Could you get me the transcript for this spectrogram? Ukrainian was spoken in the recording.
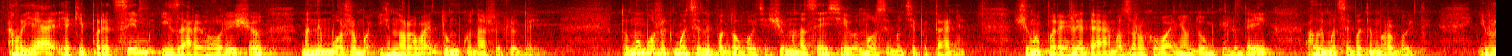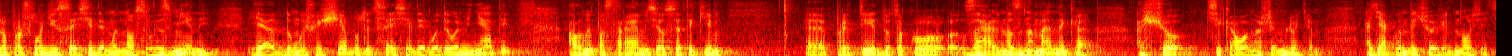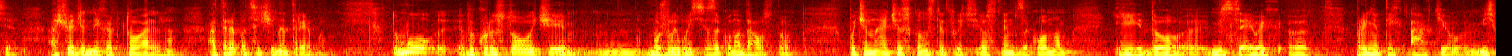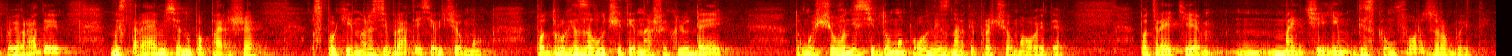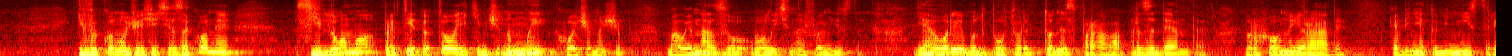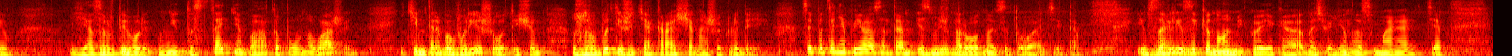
Але я, як і перед цим, і зараз говорю, що ми не можемо ігнорувати думку наших людей. Тому, може, комусь це не подобається, що ми на сесії виносимо ці питання, що ми переглядаємо з урахуванням думки людей, але ми це будемо робити. І вже пройшло дві сесії, де ми вносили зміни. Я думаю, що ще будуть сесії, де будемо міняти. Але ми постараємося все-таки е, прийти до такого загального знаменника, а що цікаво нашим людям, а як вони до цього відносяться, а що для них актуально, а треба це чи не треба. Тому, е, використовуючи можливості законодавства, починаючи з Конституції, основним законом і до е, місцевих е, прийнятих актів міською радою, ми стараємося, ну, по-перше, спокійно розібратися в цьому. По-друге, залучити наших людей, тому що вони свідомо повинні знати, про що мова йде. По-третє, менше їм дискомфорт зробити і виконуючи ці закони, свідомо прийти до того, яким чином ми хочемо, щоб мали назву вулиці нашого міста. Я говорю і буду повторити, то не справа президента, Верховної Ради, Кабінету міністрів. Я завжди говорю, у них достатньо багато повноважень, яким треба вирішувати, щоб зробити життя краще наших людей. Це питання пов'язане там із міжнародною ситуацією, там, і взагалі з економікою, яка на сьогодні у нас мається,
